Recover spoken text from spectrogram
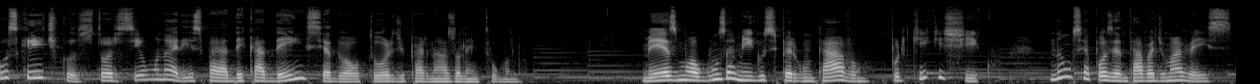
Os críticos torciam o nariz para a decadência do autor de Parnaso Além Túmulo. Mesmo alguns amigos se perguntavam por que que Chico não se aposentava de uma vez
